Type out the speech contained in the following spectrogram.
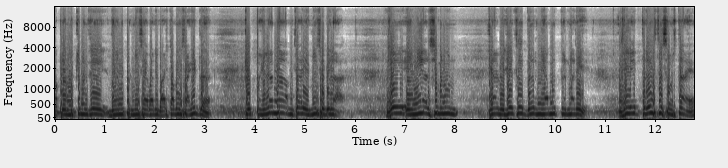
आपले मुख्यमंत्री देवेंद्र फडणवीस साहेबांनी भाजपामध्ये सांगितलं की पहिल्यांदा आमच्या M S J M R C म्हणून या विजेचं दर नियामक करणारी जी एक त्रयस्थ संस्था आहे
